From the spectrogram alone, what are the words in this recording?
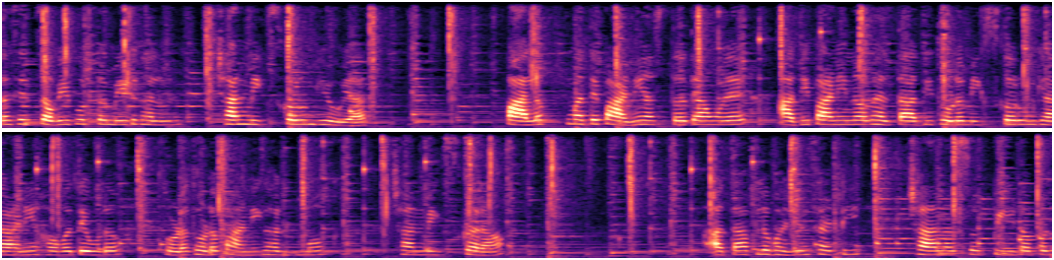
तसेच चवीपुरतं मीठ घालून छान मिक्स करून घेऊयात. पालकमध्ये पाणी असतं त्यामुळे आधी पाणी न घालता आधी थोडं मिक्स करून घ्या आणि हवं तेवढं थोडं थोडं पाणी घालून मग छान मिक्स करा. आता आपलं भजींसाठी छान असं पीठ आपण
